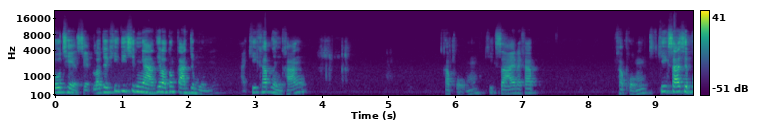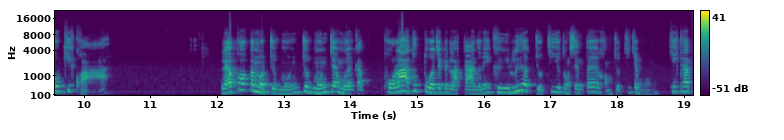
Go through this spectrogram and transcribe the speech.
rotate เสร็จ เราจะคลิกที่ชิ้นงานที่เราต้องการจะหมุนอะคลิกครับหนึ่งครั้ง ครับผม คลิกซ้ายนะครับ ครับผม คลิกซ้ายเสร็จปุ๊บคลิกขวา แล้วก็กำหนดจุดหมุน จุดหมุนจะเหมือนกับโพล่าทุกตัวจะเป็นหลักการตัวนี้คือเลือกจุดที่อยู่ตรงเซนเตอร์ของจุดที่จะหมุนคลิกครับ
